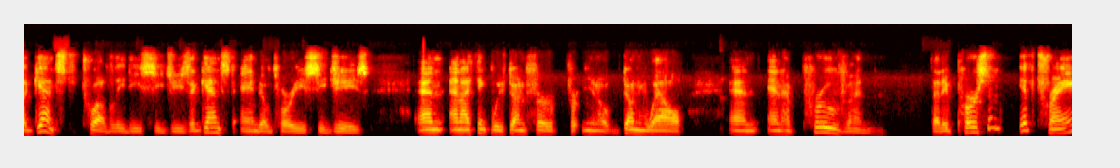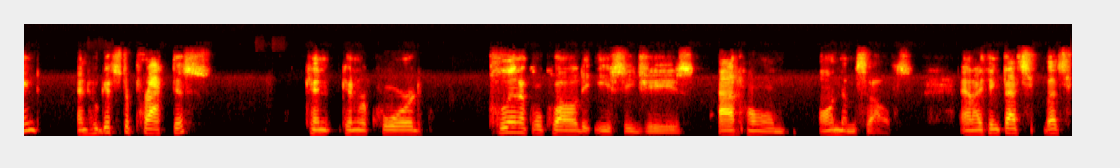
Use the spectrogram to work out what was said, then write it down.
against 12 lead ecgs against ambulatory ecgs and and i think we've done for, for you know done well and and have proven that a person if trained and who gets to practice can can record clinical quality ECGs at home on themselves. And I think that's that's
